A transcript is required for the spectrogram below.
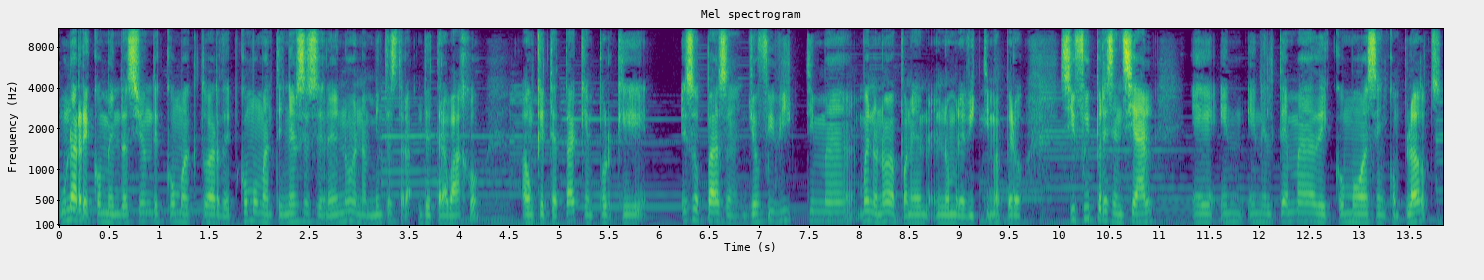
una recomendación de cómo actuar, de cómo mantenerse sereno en ambientes de trabajo, aunque te ataquen, porque eso pasa. Yo fui víctima, bueno, no voy a poner el nombre víctima, pero sí fui presencial eh, en, el tema de cómo hacen complots,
